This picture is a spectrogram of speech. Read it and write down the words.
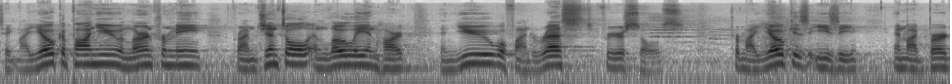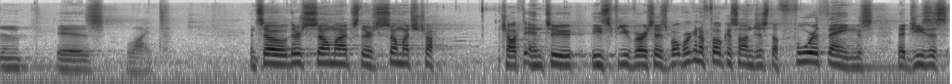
Take my yoke upon you and learn from me, for I'm gentle and lowly in heart, and you will find rest for your souls. For my yoke is easy and my burden is light. And so there's so much, there's so much chalk, chalked into these few verses, but we're going to focus on just the four things that Jesus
